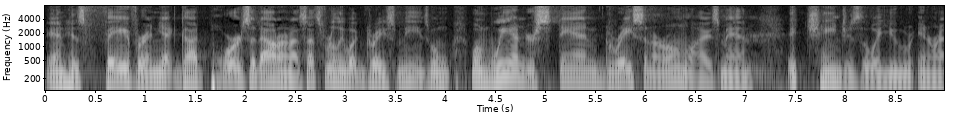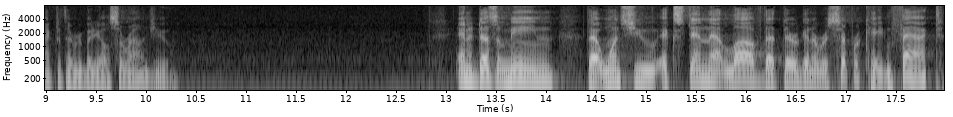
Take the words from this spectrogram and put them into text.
and His favor, and yet God pours it out on us. That's really what grace means. When, when we understand grace in our own lives, man, it changes the way you interact with everybody else around you. And it doesn't mean that once you extend that love that they're going to reciprocate. In fact,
